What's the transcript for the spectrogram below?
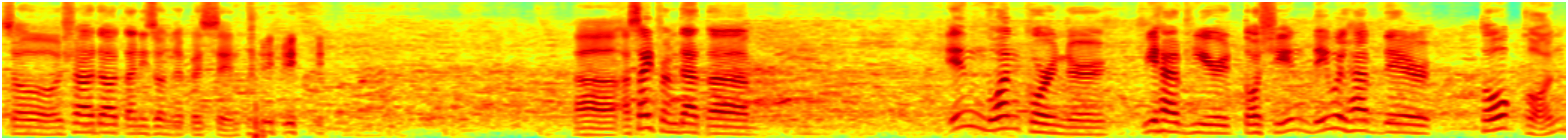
So, shout out Anizone represent. uh, aside from that, uh, in one corner, we have here Toshin. They will have their Tokon.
